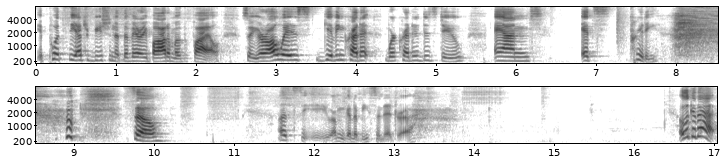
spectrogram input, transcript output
it puts the attribution at the very bottom of the file. So you're always giving credit where credit is due, and it's pretty. so let's see, I'm gonna be Synedra. Oh, look at that.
